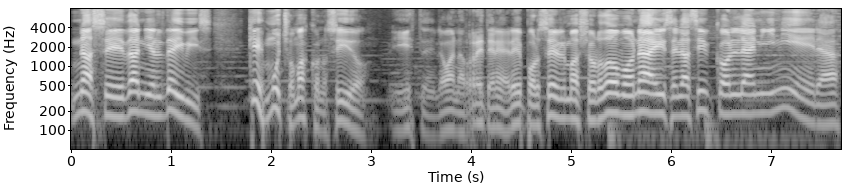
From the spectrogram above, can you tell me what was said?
nace Daniel Davis, que es mucho más conocido. Y este lo van a retener, ¿eh? por ser el mayordomo Nice en la con la niñera.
